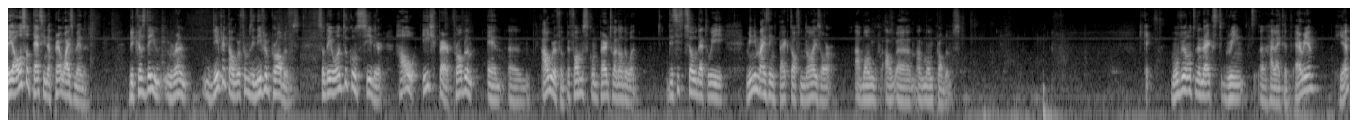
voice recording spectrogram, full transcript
They are also test in a pairwise manner because they run different algorithms in different problems. So they want to consider how each pair problem and um, algorithm performs compared to another one. This is so that we minimize the impact of noise or among uh, among problems. Okay, moving on to the next green uh, highlighted area here.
